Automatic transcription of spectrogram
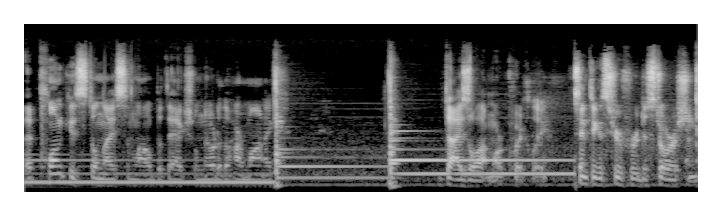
that plunk is still nice and loud, but the actual note of the harmonic dies a lot more quickly. Same thing is true for distortion.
